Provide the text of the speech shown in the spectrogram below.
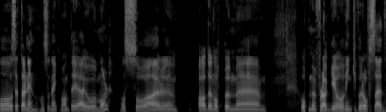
og setter den inn. Og så tenker man at det er jo mål, og så er eh, Aden oppe med oppe med flagget og vinker for offside.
